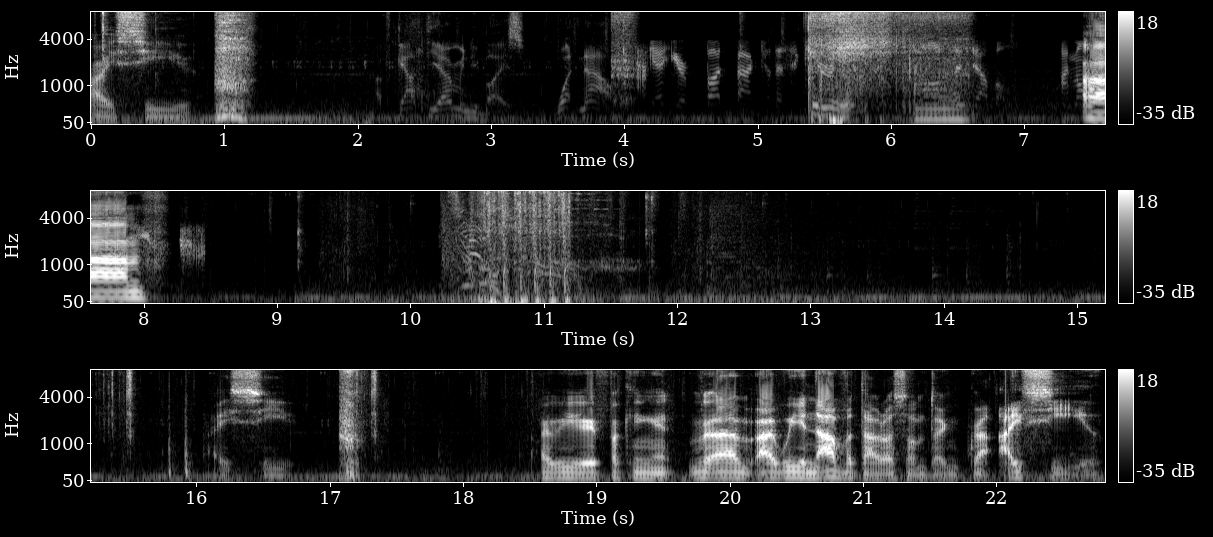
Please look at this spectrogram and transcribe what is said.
I see you. I've got the arming device. What now? Get your butt back to the security. on the double. I'm on Um. I see. Are we fucking? Um, are we an avatar or something? I see you.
